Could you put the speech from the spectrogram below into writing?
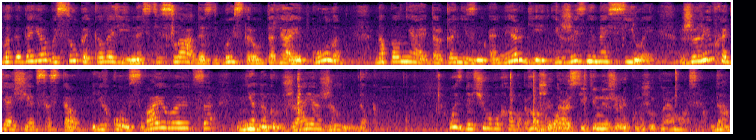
благодаря высокой калорийности сладость быстро утоляет голод, наполняет организм энергией и жизненной силой. Жиры, входящие в состав, легко усваиваются, не нагружая желудок. Ось для чого хал- Тому що це халва. растительні жири, кунжутне масло. Да.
